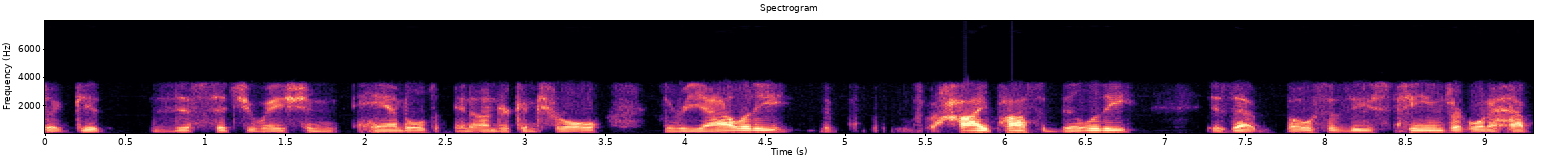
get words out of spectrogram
to get this situation handled and under control. The reality, the high possibility is that both of these teams are going to have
